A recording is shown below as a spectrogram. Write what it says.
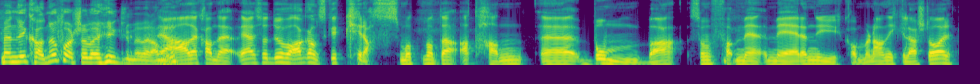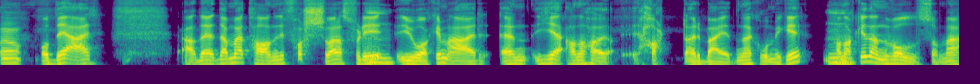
Men vi kan jo fortsatt være hyggelige med hverandre. Ja, det kan det. Ja, så du var ganske krass mot måte, at han eh, bomba som mer enn nykommerne han ikke lar stå. Ja. Og det er ja, det, Da må jeg ta han i forsvar, altså, fordi Mm. Joakim er en han er hardtarbeidende komiker. Mm. Han har ikke den voldsomme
